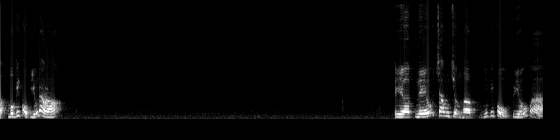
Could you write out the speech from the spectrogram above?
Uh, một cái cổ phiếu nào đó thì uh, nếu trong trường hợp những cái cổ phiếu mà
